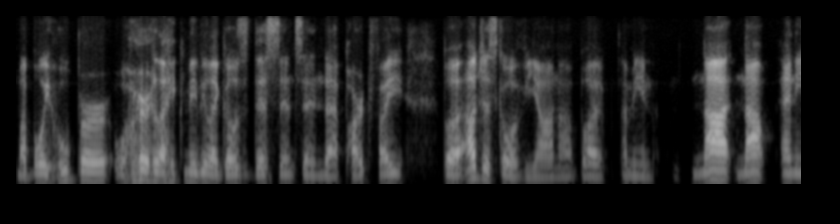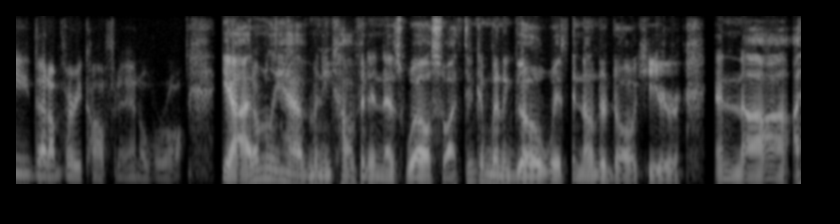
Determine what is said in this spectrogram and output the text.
my boy Hooper, or like maybe like goes distance in that park fight. But I'll just go with Viana. But I mean, not not any that I'm very confident in overall. Yeah, I don't really have many confident as well, so I think I'm gonna go with an underdog here, and uh, I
